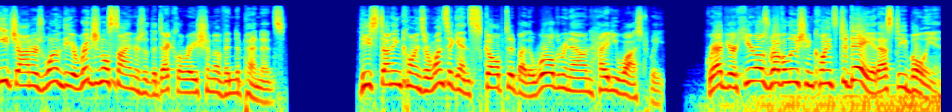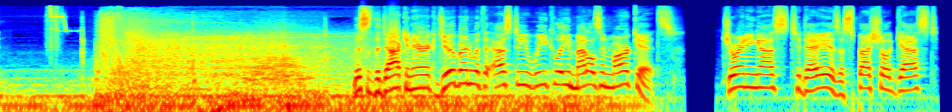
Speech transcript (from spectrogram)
each honors one of the original signers of the Declaration of Independence. These stunning coins are once again sculpted by the world renowned Heidi Wastweet. Grab your Heroes Revolution coins today at SD Bullion. This is the Doc and Eric Dubin with the SD Weekly Metals and Markets. Joining us today is a special guest,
